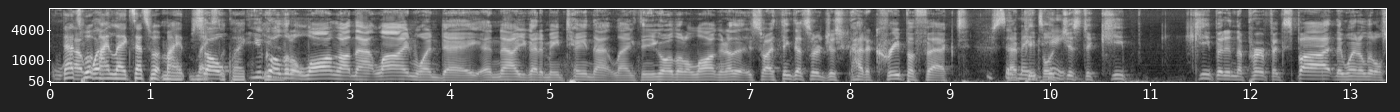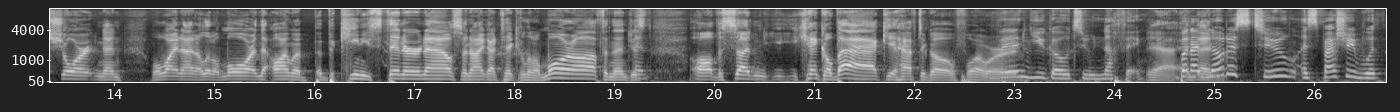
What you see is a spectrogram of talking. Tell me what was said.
That's at what my legs. That's what my legs so look like. you yeah. go a little long on that line one day, and now you got to maintain that length. And you go a little long another. So I think that sort of just had a creep effect You said that people just to keep keep it in the perfect spot. They went a little short, and then well, why not a little more? And then oh, I'm a, a bikini's thinner now, so now I got to take a little more off, and then just all of a sudden you, you can't go back. You have to go forward. then you go to nothing. Yeah, But I've then- noticed too, especially with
